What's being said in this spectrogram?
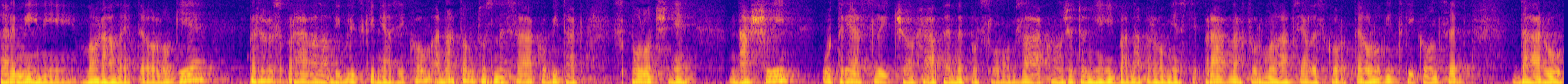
termíny morálnej teológie prerozprávala biblickým jazykom a na tomto sme sa akoby tak spoločne našli, utriasli, čo chápeme pod slovom zákon, že to nie je iba na prvom mieste právna formulácia, ale skôr teologický koncept, daru,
